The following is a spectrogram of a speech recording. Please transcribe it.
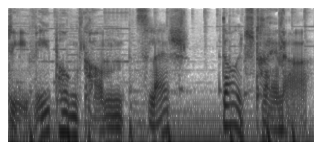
dw.com/deutschtrainer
